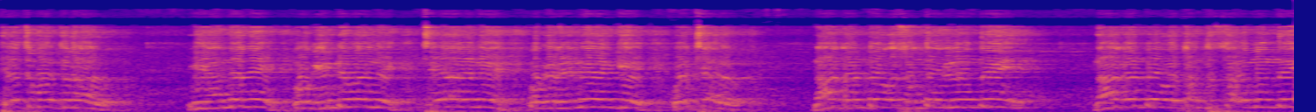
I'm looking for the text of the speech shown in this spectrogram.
తీర్చబోతున్నారు. మీ అందరినీ ఒక ఇంటి వాళ్ళని చేయాలని ఒక నిర్ణయానికి వచ్చారు. నాకంటూ ఒక సొంత ఇల్లు ఉంది నాకంటూ ఒక సొంత స్థలం ఉంది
